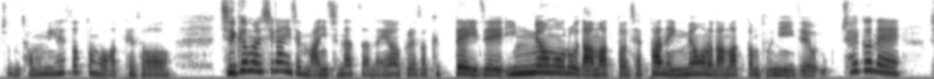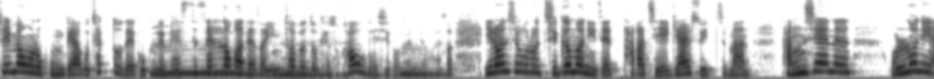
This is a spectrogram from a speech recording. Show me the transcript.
좀 정리했었던 것 같아서, 지금은 시간이 좀 많이 지났잖아요. 그래서 그때 이제 익명으로 남았던, 재판에 익명으로 남았던 분이 이제 최근에 실명으로 공개하고 책도 내고 그게 음. 베스트셀러가 돼서 인터뷰도 음. 계속 하고 계시거든요. 음. 그래서 이런 식으로 지금은 이제 다 같이 얘기할 수 있지만 당시에는 언론이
